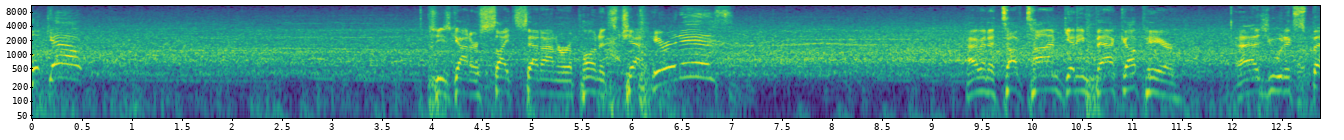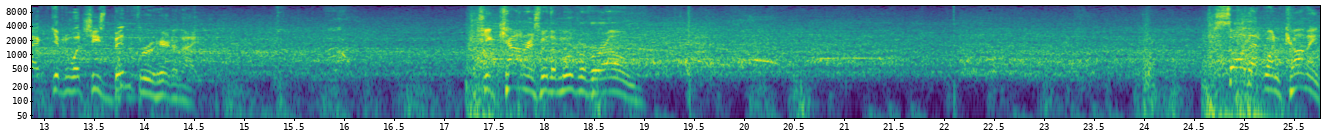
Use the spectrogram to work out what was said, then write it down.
Look out! She's got her sights set on her opponent's chest. Here it is! Having a tough time getting back up here. As you would expect, given what she's been through here tonight. She counters with a move of her own. Saw that one coming.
